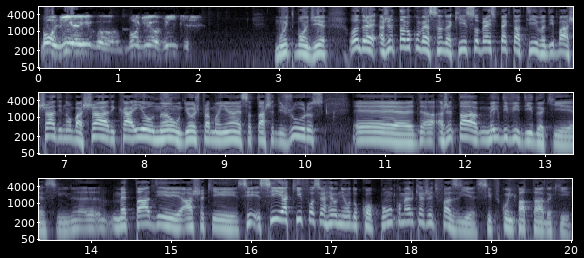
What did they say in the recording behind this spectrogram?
Bom dia, Igor. Bom dia, ouvintes. Muito bom dia. Ô André, a gente estava conversando aqui sobre a expectativa de baixar, de não baixar, de cair ou não de hoje para amanhã essa taxa de juros. É, a gente está meio dividido aqui, assim. Metade acha que. Se, se aqui fosse a reunião do Copom, como era que a gente fazia? Se ficou empatado aqui.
